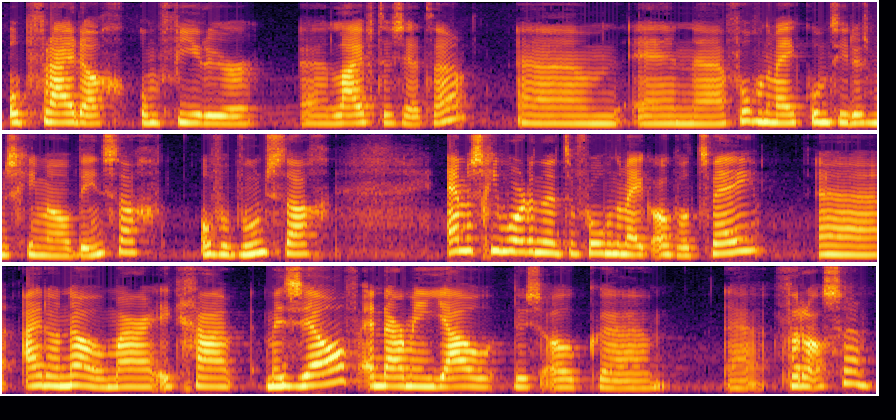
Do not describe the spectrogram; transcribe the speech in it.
op vrijdag om 4 uur uh, live te zetten. Um, en uh, volgende week komt hij dus misschien wel op dinsdag of op woensdag. En misschien worden het er volgende week ook wel twee. Uh, I don't know. Maar ik ga mezelf en daarmee jou dus ook verrassen.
